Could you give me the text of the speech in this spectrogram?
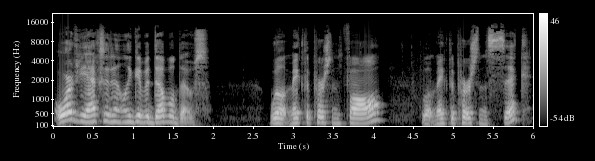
Or if you accidentally give a double dose, will it make the person fall? Will it make the person sick?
